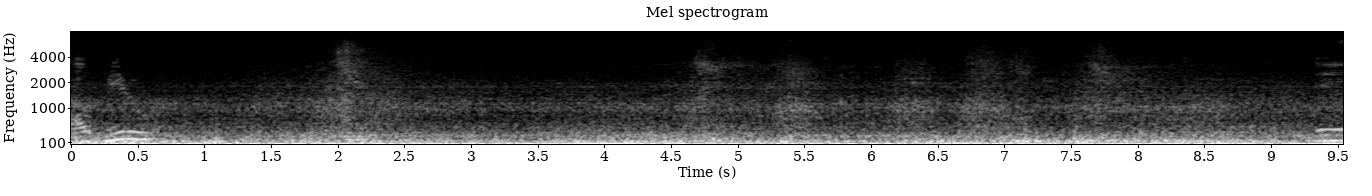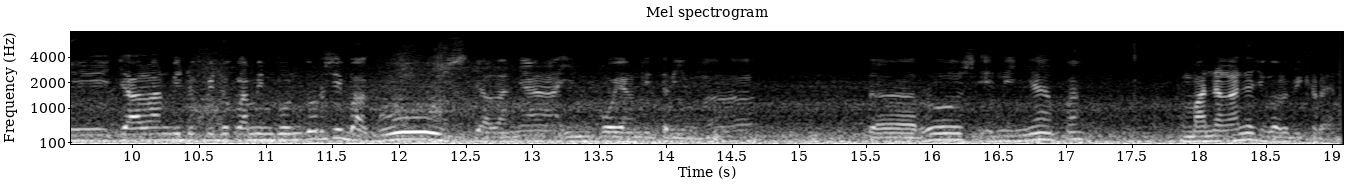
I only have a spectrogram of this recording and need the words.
laut biru. Di jalan biduk-biduk Lamin Guntur sih bagus, jalannya info yang diterima. Terus ininya apa? Pemandangannya juga lebih keren.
